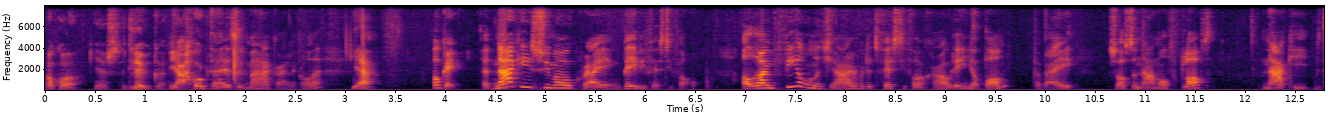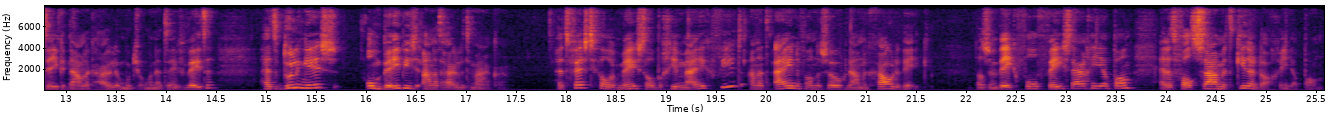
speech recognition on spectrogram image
ook wel juist het leuke. Ja, ook tijdens het maken eigenlijk al, hè? Ja, Oké, het Naki Sumo Crying Baby Festival. Al ruim 400 jaar wordt het festival gehouden in Japan. Waarbij, zoals de naam al verklapt, Naki betekent namelijk huilen, moet je ook maar net even weten. Het de bedoeling is om baby's aan het huilen te maken. Het festival wordt meestal begin mei gevierd aan het einde van de zogenaamde Gouden Week. Dat is een week vol feestdagen in Japan en het valt samen met Kinderdag in Japan.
